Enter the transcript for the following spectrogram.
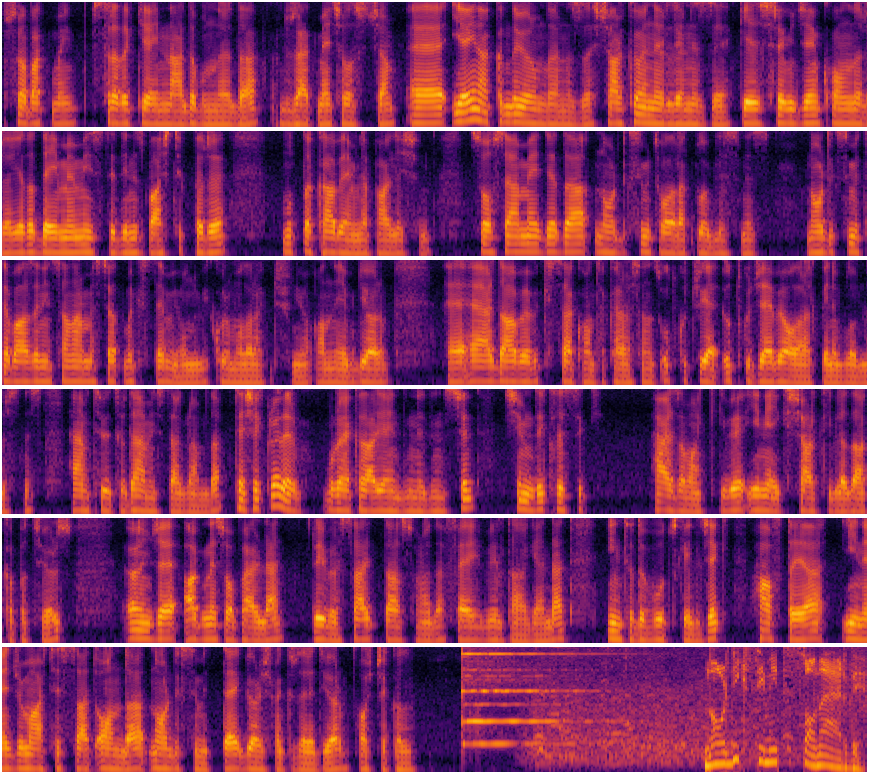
Kusura bakmayın. Sıradaki yayınlarda bunları da düzeltmeye çalışacağım. Ee, yayın hakkında yorumlarınızı, şarkı önerilerinizi, geliştirebileceğim konuları ya da değmemi istediğiniz başlıkları mutlaka benimle paylaşın. Sosyal medyada Nordic Smith olarak bulabilirsiniz. Nordic Smith'e bazen insanlar mesaj atmak istemiyor. Onu bir kurum olarak düşünüyor. Anlayabiliyorum. Ee, eğer daha böyle bir kişisel kontak ararsanız Utku, Utku CB olarak beni bulabilirsiniz. Hem Twitter'da hem Instagram'da. Teşekkür ederim buraya kadar yayın dinlediğiniz için. Şimdi klasik her zamanki gibi yine iki şarkıyla daha kapatıyoruz. Önce Agnes Opel'den Riverside daha sonra da Faye Wildhagen'den Into the Woods gelecek. Haftaya yine cumartesi saat 10'da Nordic Smith'te görüşmek üzere diyorum. Hoşçakalın. Nordic Simit sona erdi.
